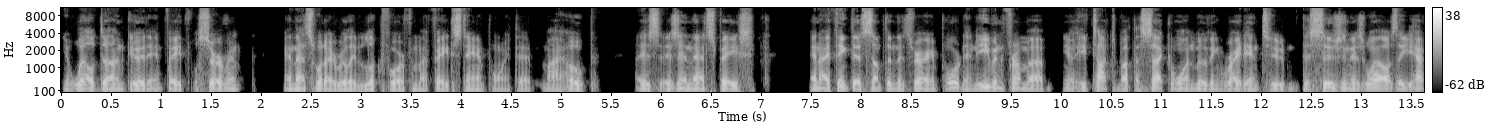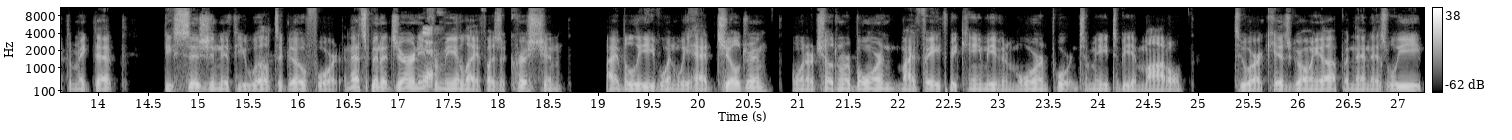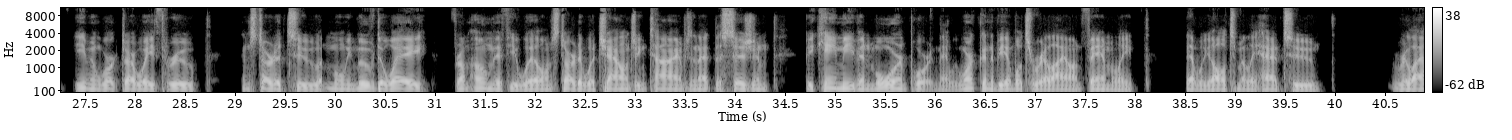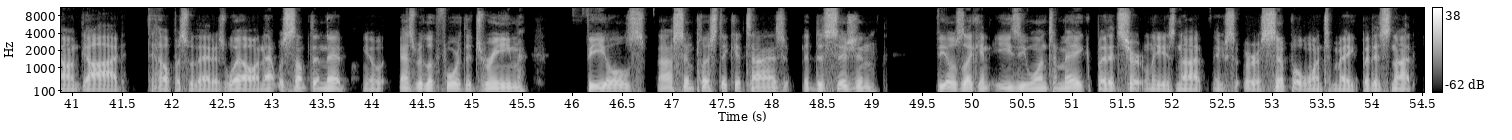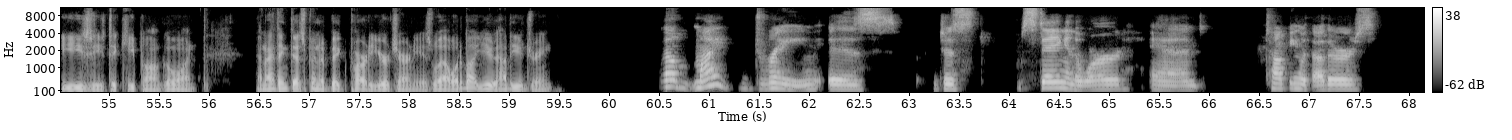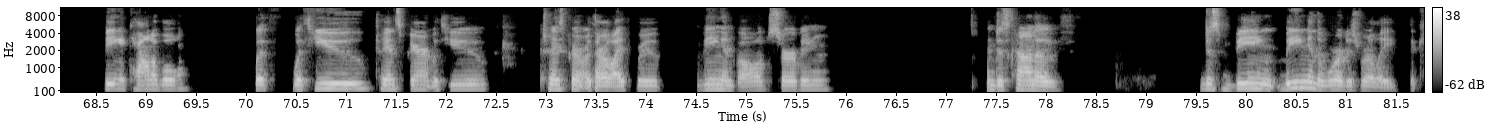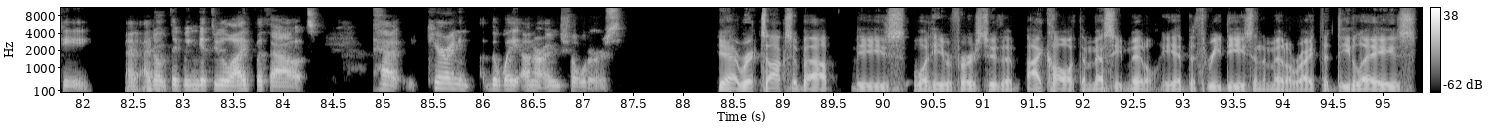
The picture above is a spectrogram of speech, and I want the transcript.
you know, well done, good and faithful servant. And that's what I really look for from a faith standpoint, that my hope is is in that space. And I think that's something that's very important. Even from a, you know, he talked about the second one moving right into decision as well, is that you have to make that decision, if you will, to go for it. And that's been a journey yeah. for me in life. As a Christian, I believe when we had children, when our children were born, my faith became even more important to me to be a model to our kids growing up. And then as we even worked our way through and started to, when we moved away from home, if you will, and started with challenging times, and that decision became even more important that we weren't going to be able to rely on family, that we ultimately had to rely on God to help us with that as well. And that was something that, you know, as we look forward, the dream feels uh, simplistic at times. The decision feels like an easy one to make, but it certainly is not, or a simple one to make, but it's not easy to keep on going. And I think that's been a big part of your journey as well. What about you? How do you dream? Well, my dream is just staying in the word and talking with others, being accountable with with you, transparent with you, transparent with our life group, being involved, serving, and just kind of just being being in the word is really the key. And I mm-hmm. don't think we can get through life without ha- carrying the weight on our own shoulders. Yeah, Rick talks about these what he refers to the I call it the messy middle. He had the 3 Ds in the middle, right? The delays,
